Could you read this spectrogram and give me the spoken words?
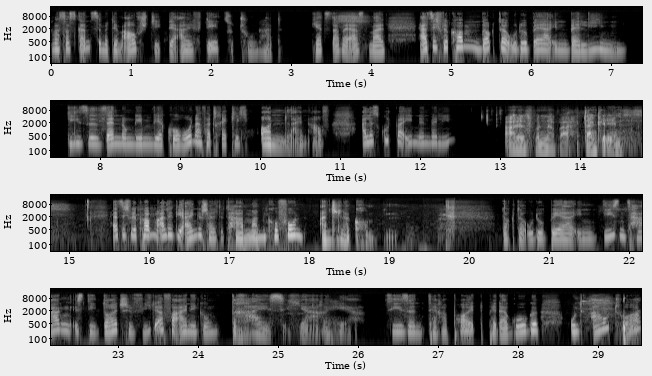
was das Ganze mit dem Aufstieg der AfD zu tun hat. Jetzt aber erstmal herzlich willkommen, Dr. Udo Bär in Berlin. Diese Sendung nehmen wir Corona-verträglich online auf. Alles gut bei Ihnen in Berlin? Alles wunderbar. Danke Ihnen. Herzlich willkommen alle, die eingeschaltet haben. Am Mikrofon Angela Krumpen. Dr. Udo Bär, in diesen Tagen ist die deutsche Wiedervereinigung 30 Jahre her. Sie sind Therapeut, Pädagoge und Autor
